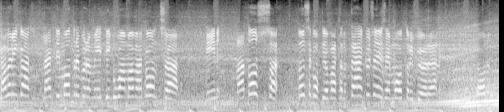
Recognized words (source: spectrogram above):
Kaverin kanssa lähdettiin moottoripyörän miittiin kuvaamaan vähän kontsaa, niin mä tossa, tossa kohti on vaihtanut tähän kyseiseen moottoripyörään ton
